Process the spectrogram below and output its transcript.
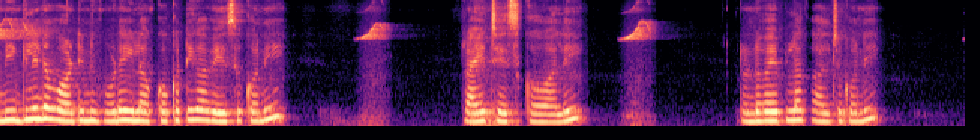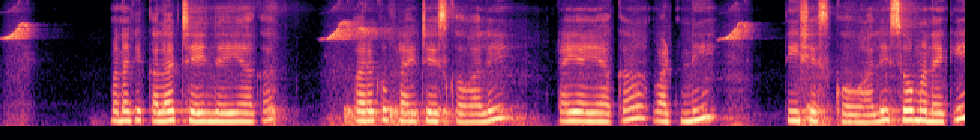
మిగిలిన వాటిని కూడా ఇలా ఒక్కొక్కటిగా వేసుకొని ఫ్రై చేసుకోవాలి. రెండు వైపులా కాల్చుకొని మనకి కలర్ చేంజ్ అయ్యాక వరకు ఫ్రై చేసుకోవాలి. ఫ్రై అయ్యాక వాటిని తీసేసుకోవాలి. సో మనకి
